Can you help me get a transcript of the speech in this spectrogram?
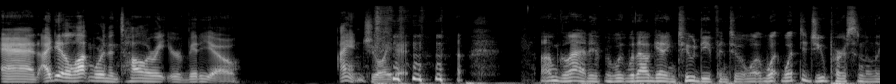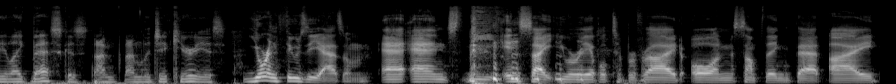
And I did a lot more than tolerate your video. I enjoyed it. I'm glad. If, without getting too deep into it, what what, what did you personally like best? Because I'm I'm legit curious. your enthusiasm and, and the insight you were able to provide on something that I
